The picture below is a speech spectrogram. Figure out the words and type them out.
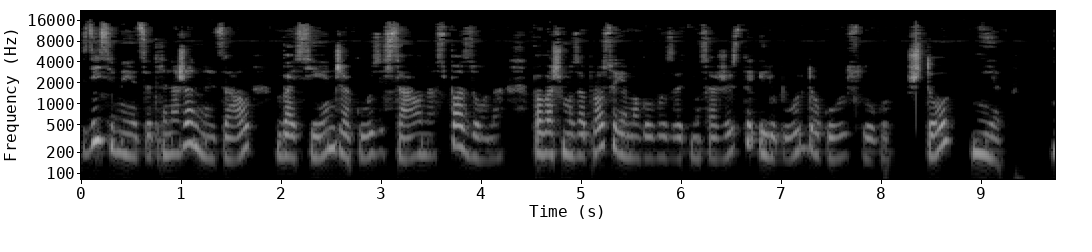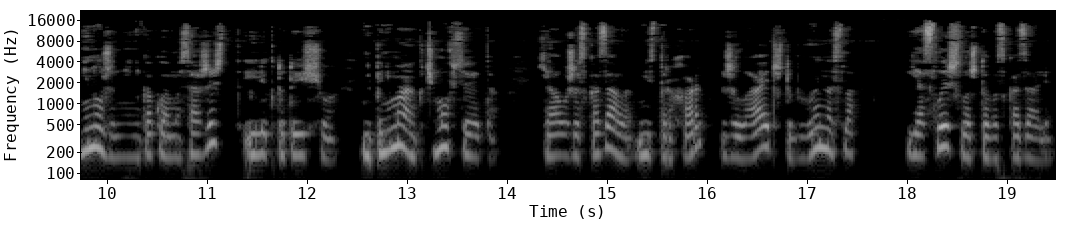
Здесь имеется тренажерный зал, бассейн, джакузи, сауна, спа-зона. По вашему запросу я могу вызвать массажиста и любую другую услугу. Что? Нет. Не нужен мне никакой массажист или кто-то еще. Не понимаю, к чему все это. Я уже сказала, мистер Харт желает, чтобы вы насла... Я слышала, что вы сказали.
